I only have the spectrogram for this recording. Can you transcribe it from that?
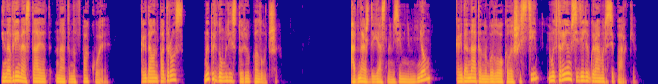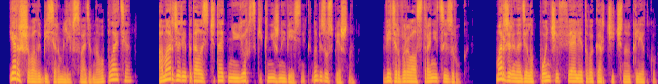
и на время оставят Натана в покое. Когда он подрос, мы придумали историю получше. Однажды ясным зимним днем когда Натану было около шести, мы втроем сидели в Граммерси-парке. Я расшивала бисером лиф свадебного платья, а Марджери пыталась читать Нью-Йоркский книжный вестник, но безуспешно. Ветер вырывал страницы из рук. Марджери надела пончо в фиолетово-горчичную клетку,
